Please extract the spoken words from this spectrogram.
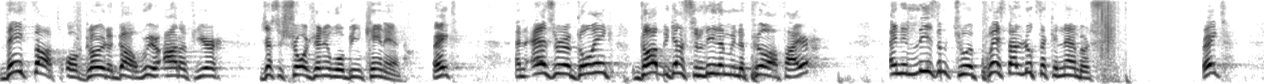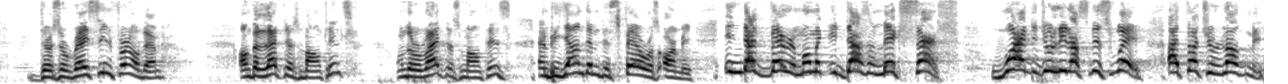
they thought, oh, glory to God, we're out of here. Just a short journey, we'll be in Canaan, right? And as they're going, God begins to lead them in the pillar of fire, and He leads them to a place that looks like an ambush, right? There's a Sea in front of them, on the left, there's mountains. On the right, there's mountains. And beyond them, there's Pharaoh's army. In that very moment, it doesn't make sense Why did you lead us this way? I thought you loved me.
